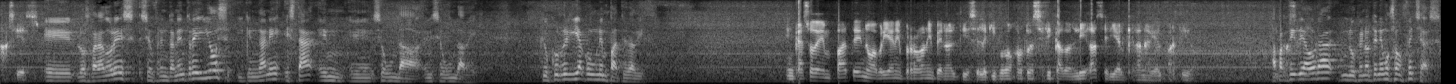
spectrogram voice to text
Así es. Eh, los ganadores se enfrentan entre ellos y quien gane está en, segunda, en segunda B. ¿Qué ocurriría con un empate, David? En caso de empate no habría ni prórroga ni penaltis. El equipo mejor clasificado en liga sería el que ganaría el partido. A partir de ahora lo que no tenemos son fechas.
